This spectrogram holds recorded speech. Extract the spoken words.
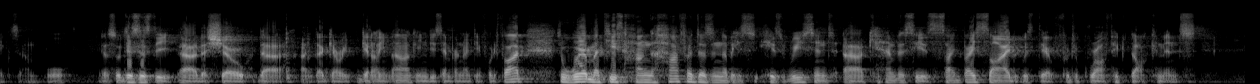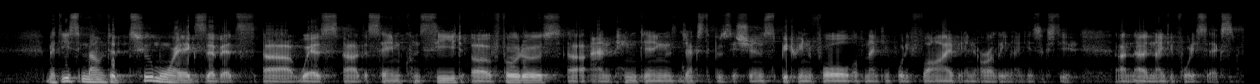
example. Yeah, so this is the, uh, the show the, at the Maeght in December 1945. So where Matisse hung half a dozen of his, his recent uh, canvases side by side with their photographic documents. Matisse mounted two more exhibits uh, with uh, the same conceit of photos uh, and paintings juxtapositions between fall of 1945 and early 1960, 1946.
